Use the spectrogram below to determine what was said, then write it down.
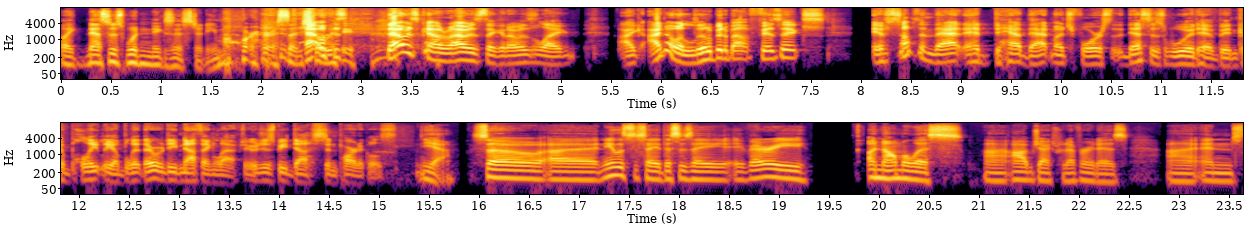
like Nessus wouldn't exist anymore. essentially, that was kind of what I was thinking. I was like, I I know a little bit about physics. If something that had had that much force, Nessus would have been completely obliterated. There would be nothing left. It would just be dust and particles. Yeah. So, uh, needless to say, this is a, a very anomalous uh, object, whatever it is, uh, and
